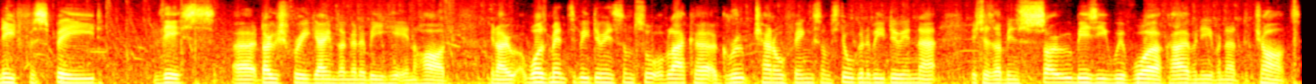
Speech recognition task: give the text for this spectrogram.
Need for Speed, this, uh, those three games I'm going to be hitting hard you know, I was meant to be doing some sort of like a, a group channel thing, so I'm still going to be doing that. It's just I've been so busy with work, I haven't even had the chance.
